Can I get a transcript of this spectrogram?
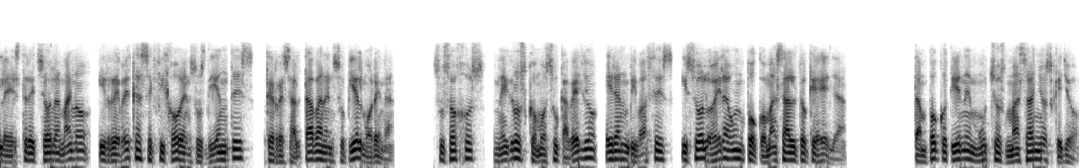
Le estrechó la mano, y Rebeca se fijó en sus dientes, que resaltaban en su piel morena. Sus ojos, negros como su cabello, eran vivaces, y solo era un poco más alto que ella. Tampoco tiene muchos más años que yo.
